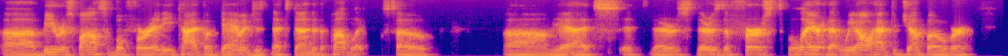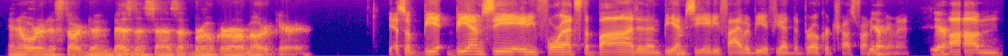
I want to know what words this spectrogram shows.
uh, be responsible for any type of damages that's done to the public. So, um, yeah, it's it, there's there's the first layer that we all have to jump over in order to start doing business as a broker or a motor carrier. Yeah, so B- BMC 84, that's the bond, and then BMC 85 would be if you had the broker trust fund yep. agreement. Yeah. Um,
